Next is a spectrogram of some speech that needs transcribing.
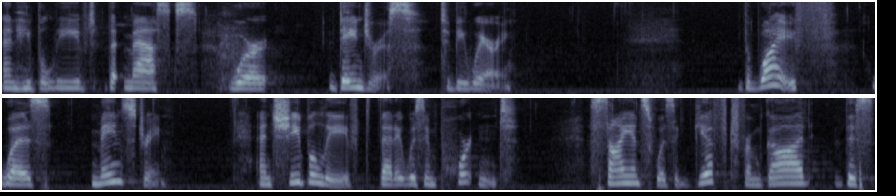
and he believed that masks were dangerous to be wearing. The wife was mainstream, and she believed that it was important. Science was a gift from God. This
